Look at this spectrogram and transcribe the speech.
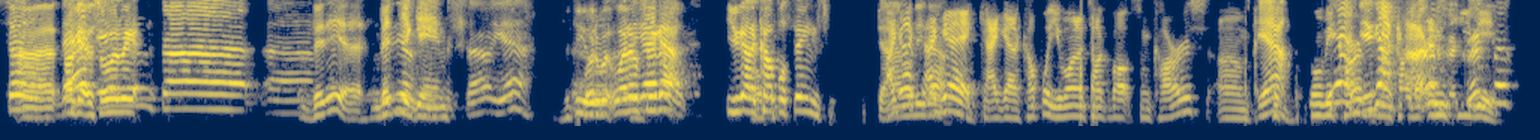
So, Uh, that okay, so what do we- is, uh, uh, Video, video games. So, yeah. What, do what else we got? else? You got a couple things. John, I what got, I got? got, I got a couple. You want to talk about some cars? Um, Yeah. movie Yeah, cars. you got cars for Christmas?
